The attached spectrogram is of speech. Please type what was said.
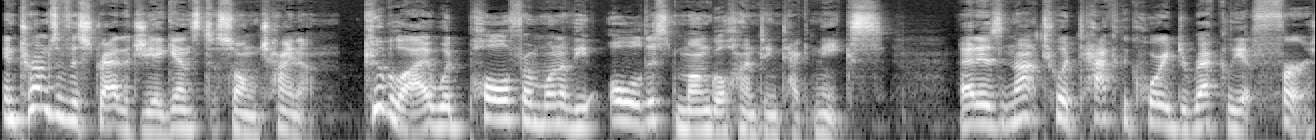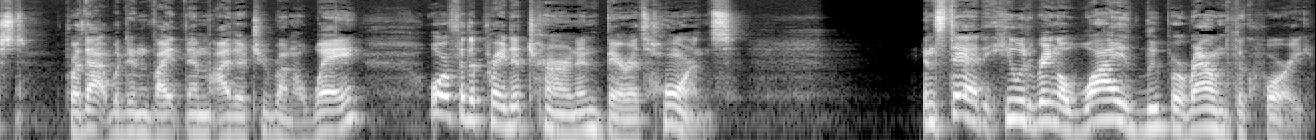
In terms of his strategy against Song China, Kublai would pull from one of the oldest Mongol hunting techniques. That is, not to attack the quarry directly at first, for that would invite them either to run away or for the prey to turn and bare its horns. Instead, he would ring a wide loop around the quarry,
